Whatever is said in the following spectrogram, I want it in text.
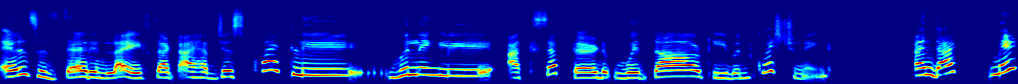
else is there in life that I have just quietly, willingly accepted without even questioning? And that made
